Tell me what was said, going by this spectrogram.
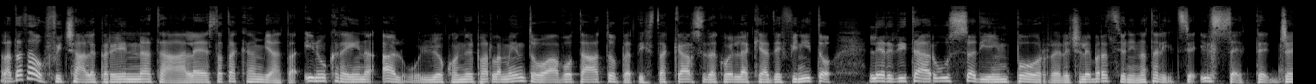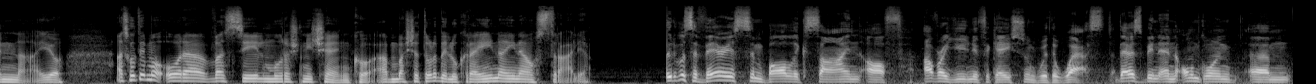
La data ufficiale per il Natale è stata cambiata in Ucraina a luglio, quando il Parlamento ha votato per distaccarsi da quella che ha definito l'eredità russa di imporre le celebrazioni natalizie il 7 gennaio. Ascoltiamo ora Vassil Muroshnichenko, ambasciatore dell'Ucraina in Australia. It was a very symbolic sign of our unification with the West. There's been an ongoing um,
